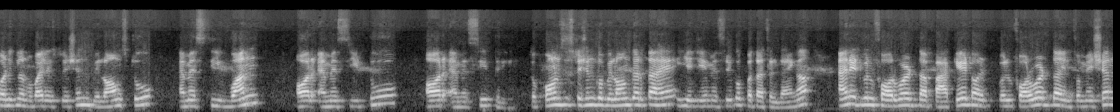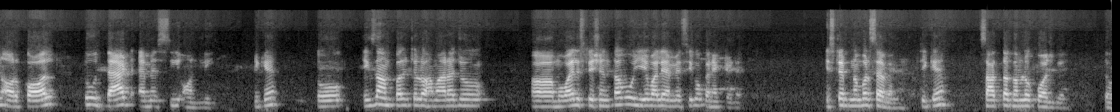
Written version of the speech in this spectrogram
particular mobile station belongs to M S C one और एम एस सी टू और एम एस सी थ्री तो कौन से स्टेशन को बिलोंग करता है? ये जी एम एस सी को पता चल जाएगा। And it will forward the packet or it will forward the information or call to that MSC only. ठीक है? तो एग्ज़ाम्पल चलो हमारा जो मोबाइल uh, स्टेशन था वो ये वाले एमएससी को कनेक्टेड है। स्टेप नंबर सेवन है ठीक है? सात तक हम लोग पहुँच गए। तो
